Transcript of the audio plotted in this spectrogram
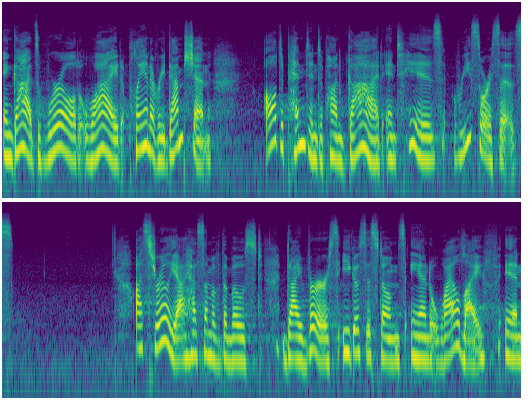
in God's worldwide plan of redemption, all dependent upon God and His resources. Australia has some of the most diverse ecosystems and wildlife in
